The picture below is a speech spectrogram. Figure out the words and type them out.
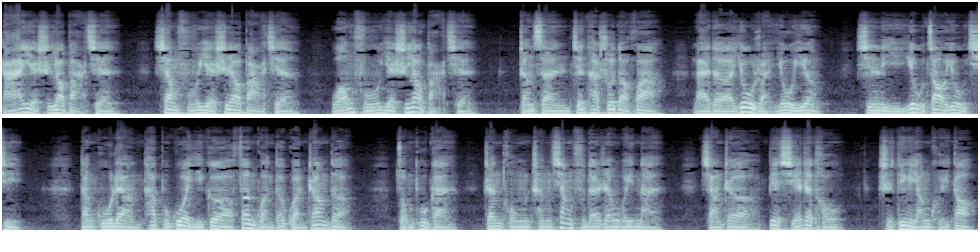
打也是要把钱。”相府也是要把钱，王府也是要把钱。张三见他说的话来得又软又硬，心里又燥又气。但姑娘她不过一个饭馆的管账的，总不敢真同丞相府的人为难。想着便斜着头指定杨奎道：“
